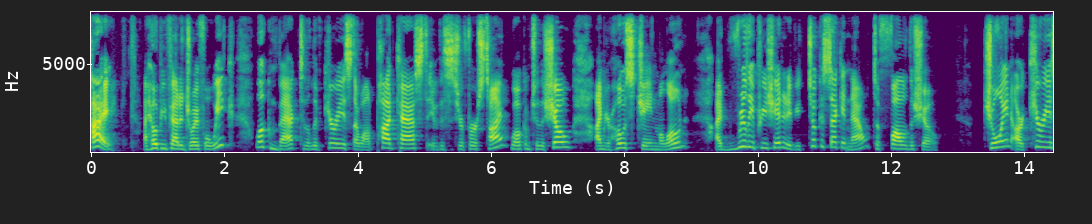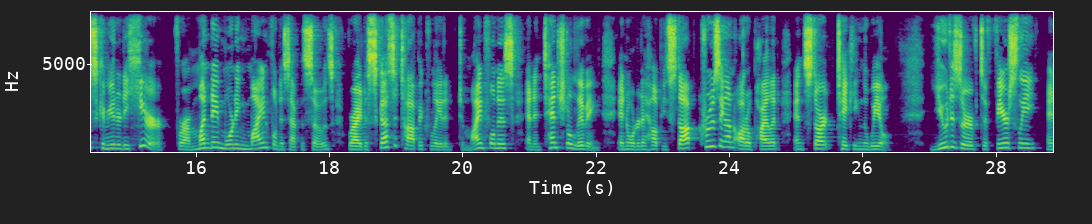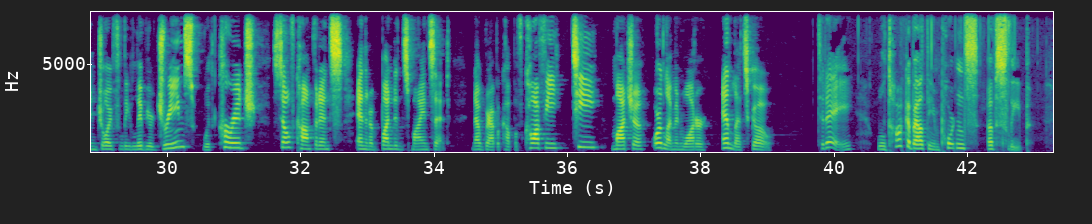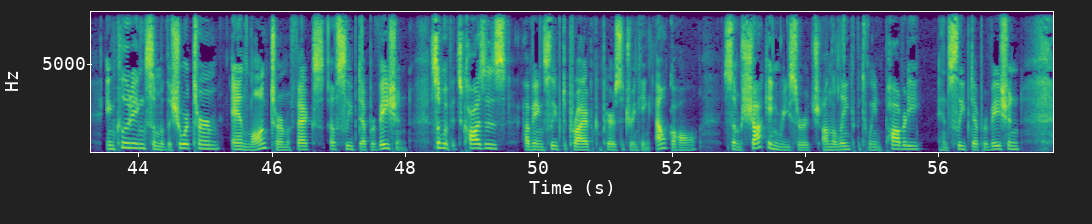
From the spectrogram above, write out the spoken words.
Hi, I hope you've had a joyful week. Welcome back to the Live Curious, Die Wild podcast. If this is your first time, welcome to the show. I'm your host, Jane Malone. I'd really appreciate it if you took a second now to follow the show. Join our curious community here for our Monday morning mindfulness episodes, where I discuss a topic related to mindfulness and intentional living in order to help you stop cruising on autopilot and start taking the wheel. You deserve to fiercely and joyfully live your dreams with courage, self confidence, and an abundance mindset. Now grab a cup of coffee, tea, matcha, or lemon water, and let's go. Today, we'll talk about the importance of sleep, including some of the short term and long term effects of sleep deprivation, some of its causes, how being sleep deprived compares to drinking alcohol, some shocking research on the link between poverty and sleep deprivation,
